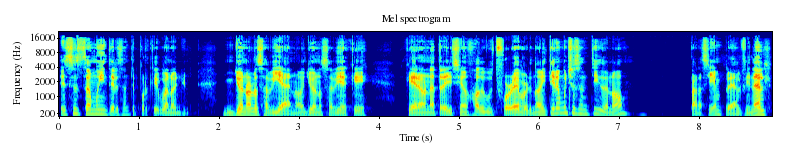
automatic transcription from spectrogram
eso está muy interesante porque, bueno, yo, no lo sabía, ¿no? Yo no sabía que, que era una tradición Hollywood Forever, ¿no? Y tiene mucho sentido, ¿no? Para siempre, al final.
